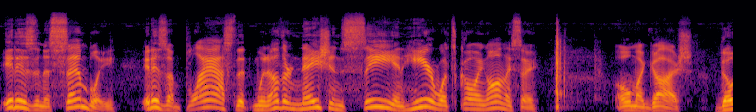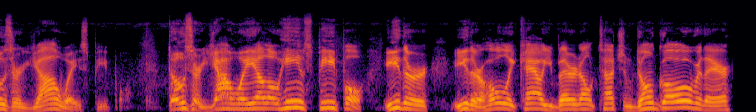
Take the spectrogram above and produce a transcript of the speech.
it is an assembly. It is a blast that when other nations see and hear what's going on, they say, oh my gosh, those are Yahweh's people. Those are Yahweh Elohim's people. Either, either, holy cow, you better don't touch them. Don't go over there.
